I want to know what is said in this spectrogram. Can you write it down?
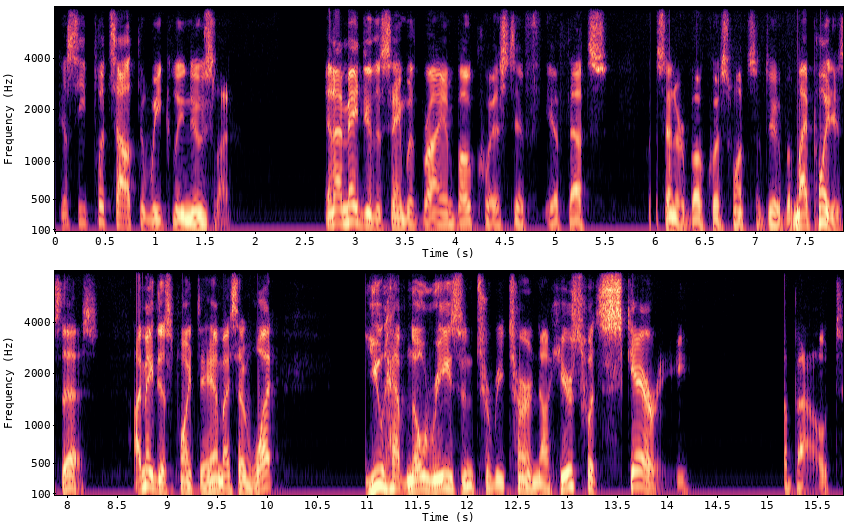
because he puts out the weekly newsletter. And I may do the same with Brian Boquist if if that's Senator Boquist wants to do. But my point is this: I made this point to him. I said, "What? You have no reason to return." Now, here's what's scary about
